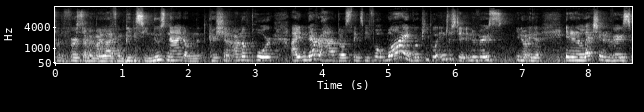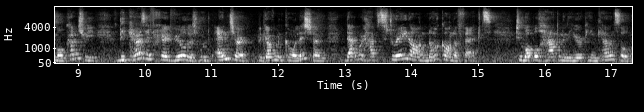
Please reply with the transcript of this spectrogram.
for the first time in my life, on BBC Newsnight, on Christiane Amanpour. I never had those things before. Why were people interested in a very, you know, in, a, in an election in a very small country? Because if Geert Wilders would enter the government coalition, that would have straight-on knock-on effects to what will happen in the European Council.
